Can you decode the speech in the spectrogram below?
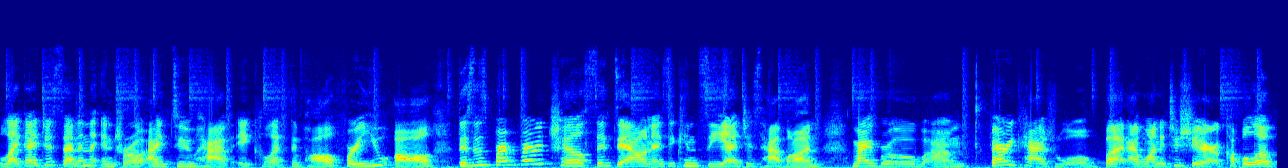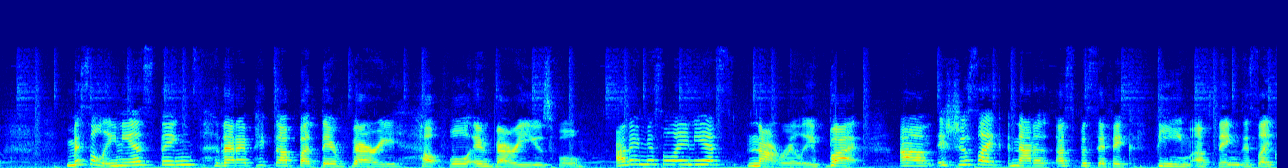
like I just said in the intro, I do have a collective haul for you all. This is very very chill, sit down. As you can see, I just have on my robe, um, very casual, but I wanted to share a couple of miscellaneous things that I picked up, but they're very helpful and very useful. Are they miscellaneous? Not really, but um, it's just like not a, a, specific theme of things. It's like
